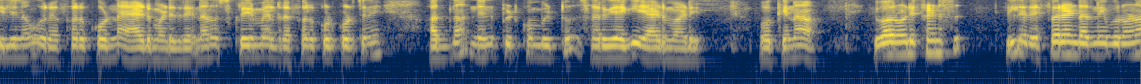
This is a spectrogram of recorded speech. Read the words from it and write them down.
ಇಲ್ಲಿ ನಾವು ರೆಫರ್ ಕೋಡ್ನ ಆ್ಯಡ್ ಮಾಡಿದರೆ. ನಾನು ಸ್ಕ್ರೀನ್ ಮೇಲೆ ರೆಫರ್ ಕೋಡ್ ಕೊಡ್ತೀನಿ. ಅದನ್ನ ನೆನಪಿಟ್ಕೊಂಡ್ಬಿಟ್ಟು ಸರಿಯಾಗಿ ಆ್ಯಡ್ ಮಾಡಿ. ಓಕೆನಾ? ಇವಾಗ ನೋಡಿ ಫ್ರೆಂಡ್ಸ್ ಇಲ್ಲಿ ರೆಫರೆಂಡ್ ಅರ್ನಿ ಬರೋಣ.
